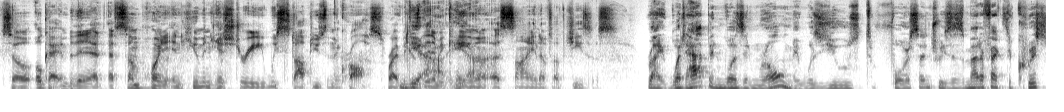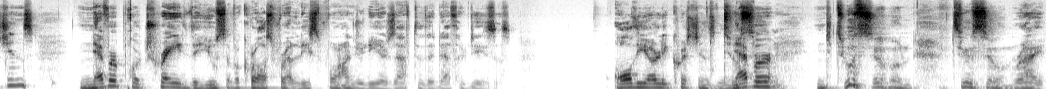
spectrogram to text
So okay, and but then at, at some point in human history, we stopped using the cross, right? Because then it became yeah. a, a sign of, of Jesus. Right. What happened was in Rome, it was used for centuries. As a matter of fact, the Christians never portrayed the use of a cross for at least 400 years after the death of Jesus. All the early Christians never, too soon, too soon, right.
